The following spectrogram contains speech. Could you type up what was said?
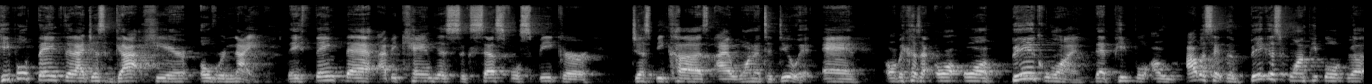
People think that I just got here overnight. They think that I became this successful speaker just because I wanted to do it. And or because I, or or a big one that people are, I would say the biggest one people uh,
